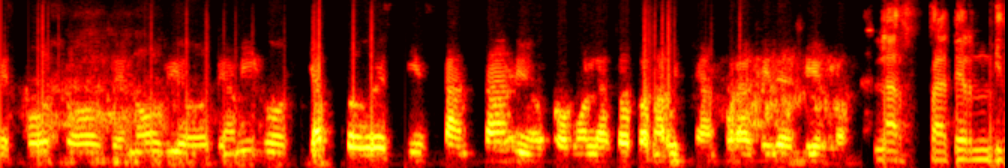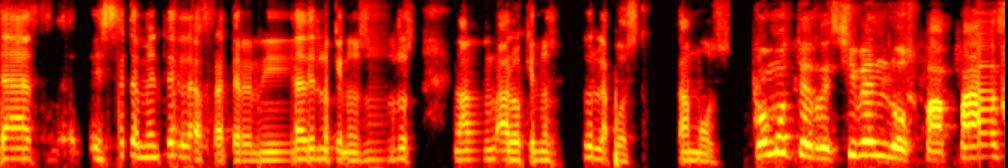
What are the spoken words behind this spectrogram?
esposos, de novios, de amigos. Ya todo es instantáneo, como la sopa maruchan, por así decirlo. La fraternidad, exactamente la fraternidad es lo que nosotros, a lo que nosotros le apostamos. ¿Cómo te reciben los papás,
